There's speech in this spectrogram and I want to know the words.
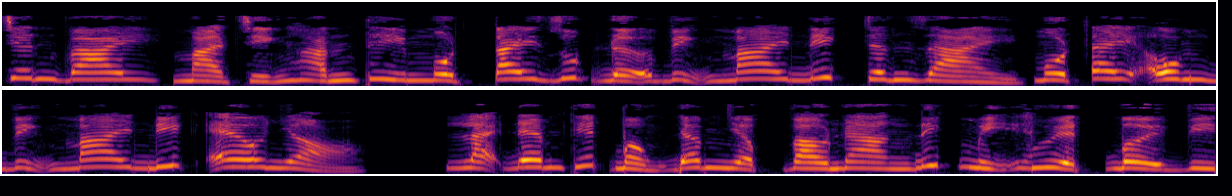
trên vai, mà chính hắn thì một tay giúp đỡ vịnh mai đích chân dài, một tay ôm vịnh mai đích eo nhỏ lại đem thiết bổng đâm nhập vào nàng đích mỹ huyệt bởi vì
